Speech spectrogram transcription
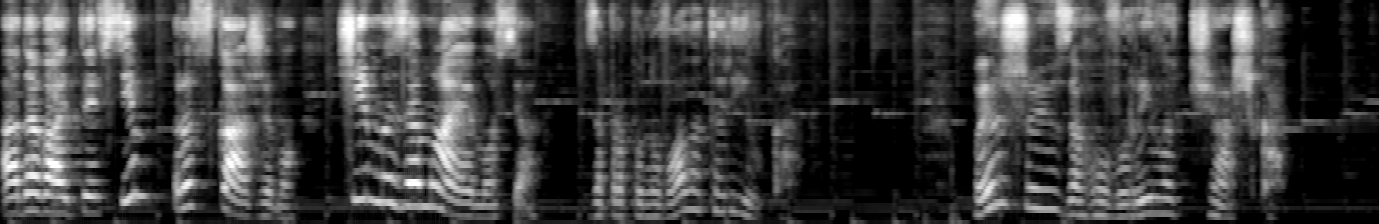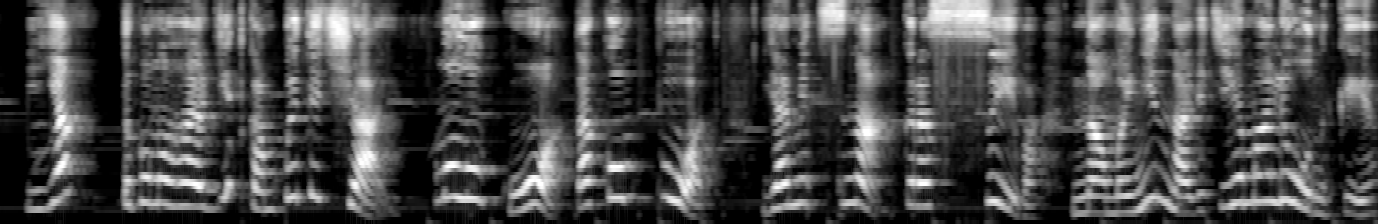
А давайте всім розкажемо, чим ми займаємося. Запропонувала тарілка. Першою заговорила чашка. Я допомагаю діткам пити чай, молоко та компот. Я міцна, красива, на мені навіть є малюнки.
